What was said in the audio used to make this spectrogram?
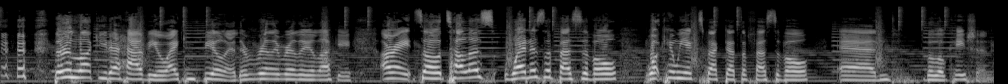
They're lucky to have you. I can feel it. They're really, really lucky. All right, so tell us when is the festival? What can we expect at the festival? And the location.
